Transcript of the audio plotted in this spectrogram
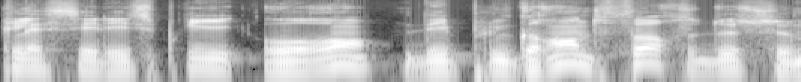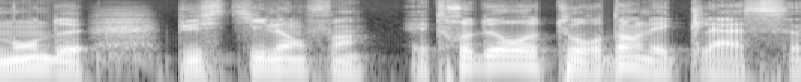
classé l'esprit au rang des plus grandes forces de ce monde, puisse-t-il enfin être de retour dans les classes?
